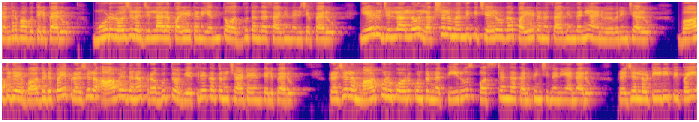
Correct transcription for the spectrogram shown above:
చంద్రబాబు తెలిపారు. మూడు రోజుల జిల్లాల పర్యటన ఎంతో అద్భుతంగా సాగిందని చెప్పారు. ఏడు జిల్లాల్లో లక్షల మందికి చేరువగా పర్యటన సాగిందని ఆయన వివరించారు. బాదుడే బాదుడిపై ప్రజల ఆవేదన ప్రభుత్వ వ్యతిరేకతను చాటాయని తెలిపారు. ప్రజల మార్పును కోరుకుంటున్న తీరు స్పష్టంగా కనిపించిందని అన్నారు. ప్రజల్లో టీడీపీపై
